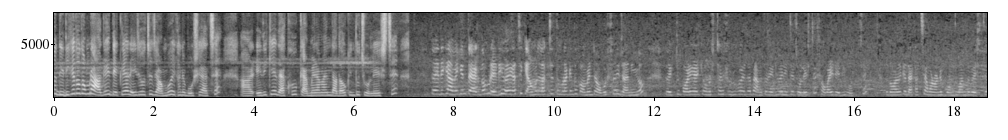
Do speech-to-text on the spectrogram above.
তো দিদিকে তো তোমরা আগেই দেখলে, আর এই যে হচ্ছে জাম্বো এখানে বসে আছে। আর এদিকে দেখো, ক্যামেরাম্যান দাদাও কিন্তু চলে এসছে। তো এদিকে আমি কিন্তু একদম রেডি হয়ে গেছি। কেমন লাগছে তোমরা কিন্তু কমেন্টে অবশ্যই জানিও। তো একটু পরে আর কি অনুষ্ঠান শুরু হয়ে যাবে। আমি তো রেডি হয়ে নিচে চলে এসছে, সবাই রেডি হচ্ছে। তো তোমাদেরকে দেখাচ্ছি, আমার অনেক বন্ধু বান্ধব এসছে,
